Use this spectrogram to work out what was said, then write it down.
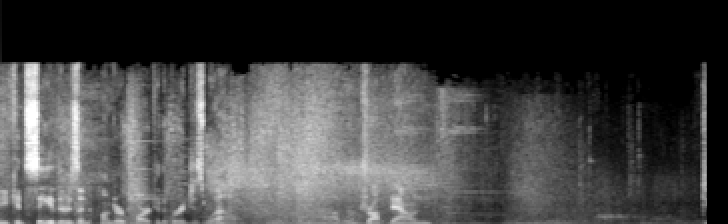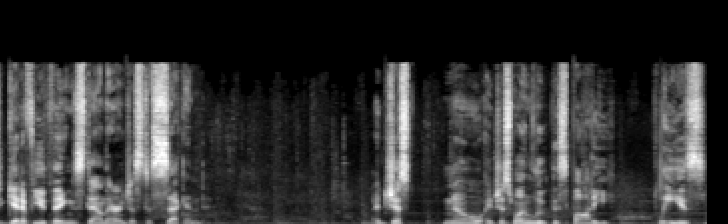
And you can see there's an under part to the bridge as well. Uh, we'll drop down to get a few things down there in just a second. I just... No, I just want to loot this body. Please.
